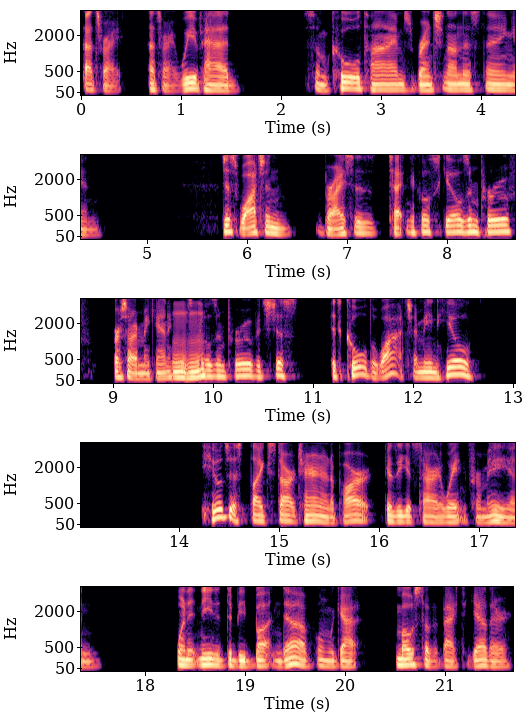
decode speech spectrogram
that's right. That's right. We've had some cool times wrenching on this thing and just watching Bryce's technical skills improve, or sorry, mechanical Mhm. skills improve. It's just, it's cool to watch. I mean, he'll, he'll just like start tearing it apart because he gets tired of waiting for me. And when it needed to be buttoned up, when we got most of it back together,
